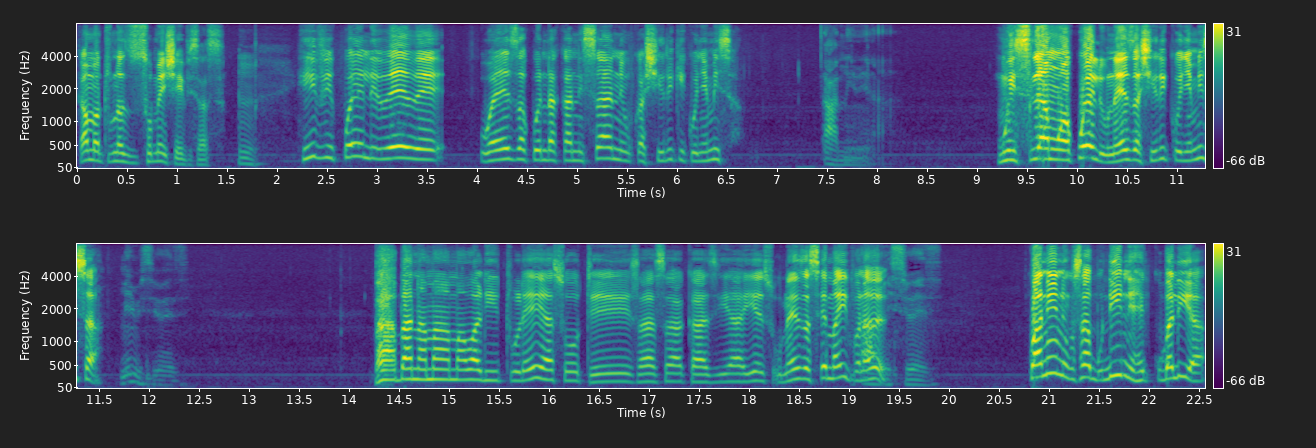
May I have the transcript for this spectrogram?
kama tunazisomesha hivi sasa. Mm. Hivi kweli wewe waweza kwenda kanisani ukashiriki kwenye misa? Ah, mimi Muislamu wa kweli unaweza shiriki kwenye misa? mimi siwezi. Baba na mama walitulea sote, sasa kazi ya Yesu. Unaweza sema hivyo na Ah, wewe? mimi siwezi. Kwa nini? Kwa sababu dini haikukubalia.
